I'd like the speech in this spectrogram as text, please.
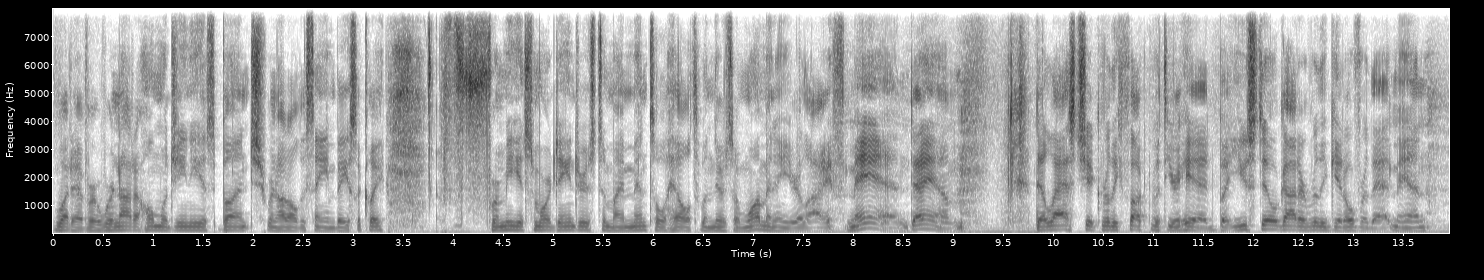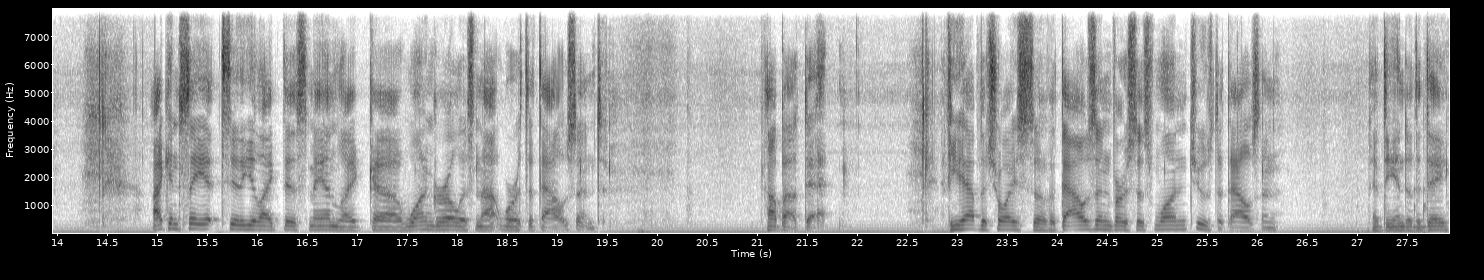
whatever. We're not a homogeneous bunch. We're not all the same, basically. For me, it's more dangerous to my mental health when there's a woman in your life. Man, damn. That last chick really fucked with your head, but you still got to really get over that, man. I can say it to you like this, man. Like, uh, one girl is not worth a thousand. How about that? If you have the choice of a thousand versus one, choose the thousand at the end of the day.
